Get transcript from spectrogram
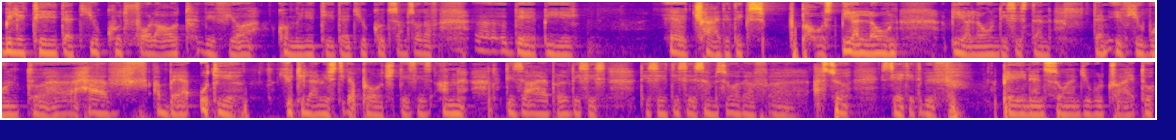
ability that you could fall out with your community, that you could some sort of uh, be, uh, chided, exposed, be alone, be alone. This is then, then if you want to uh, have a bare utilitaristic approach, this is undesirable. This is this is this is some sort of uh, associated with pain and so, and you will try to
